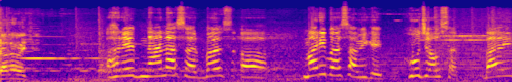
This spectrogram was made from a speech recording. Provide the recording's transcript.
ચાલો હવે અરે ના ના સર બસ મારી બસ આવી ગઈ. હું જાઉં sir. Bye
